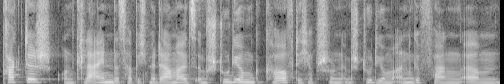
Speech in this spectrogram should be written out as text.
praktisch und klein. Das habe ich mir damals im Studium gekauft. Ich habe schon im Studium angefangen, ähm,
